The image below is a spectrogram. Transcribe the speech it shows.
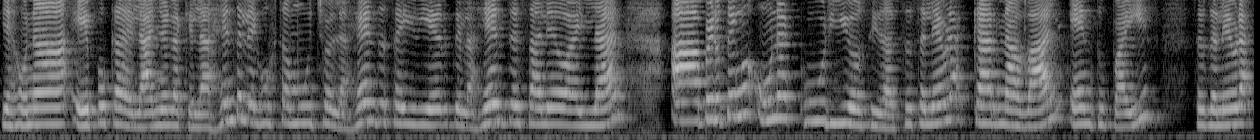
y es una época del año en la que la gente le gusta mucho, la gente se divierte, la gente sale a bailar. Ah, pero tengo una curiosidad. ¿Se celebra carnaval en tu país? ¿Se celebra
